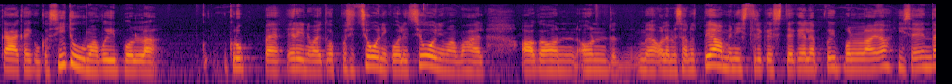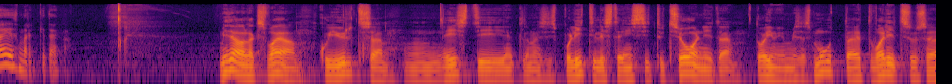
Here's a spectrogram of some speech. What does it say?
käekäiguga, siduma võib-olla gruppe, erinevaid opositsiooni, koalitsiooni omavahel, aga on, on, me oleme saanud peaministri, kes tegeleb võib-olla jah, iseenda eesmärkidega mida oleks vaja, kui üldse mm, Eesti, ütleme siis poliitiliste institutsioonide toimimises muuta, et valitsuse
